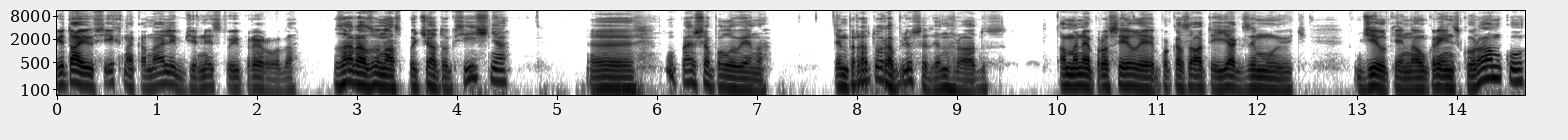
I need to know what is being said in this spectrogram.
Вітаю всіх на каналі Бджільництво і Природа. Зараз у нас початок січня, е, ну, перша половина. Температура плюс 1 градус. Там мене просили показати, як зимують бджілки на українську рамку.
